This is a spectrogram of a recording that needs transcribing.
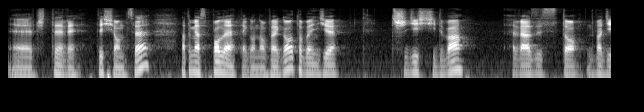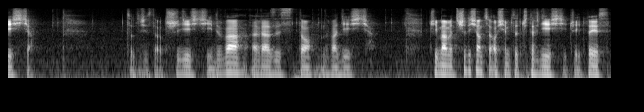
e, 4000. Natomiast pole tego nowego to będzie 32 razy 120. Co tu się stało? 32 razy 120. Czyli mamy 3840, czyli tutaj jest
